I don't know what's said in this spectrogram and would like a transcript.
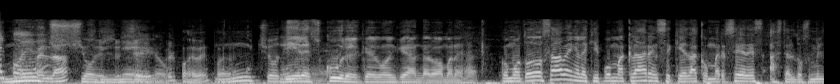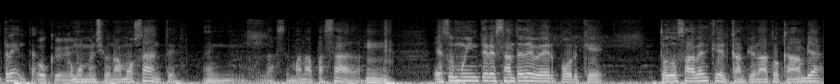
Él puede. Mucho Sí, sí, sí. dinero. Él puede, puede. Mucho Ni el dinero. scooter que con el que anda lo va a manejar. Como todos saben, el equipo McLaren se queda con Mercedes hasta el 2030, Ok. como mencionamos antes, en la semana pasada. Ujú. Eso es muy interesante de ver porque todos saben que el campeonato cambia,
